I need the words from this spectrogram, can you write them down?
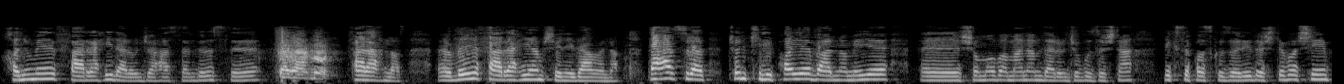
خانم فرحی در اونجا هستن درسته؟ فرحناز. فرحناز. و فرحی هم شنیدم اینا در هر صورت چون کلیپ های برنامه شما و منم در اونجا گذاشتن یک سپاسگزاری داشته باشیم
